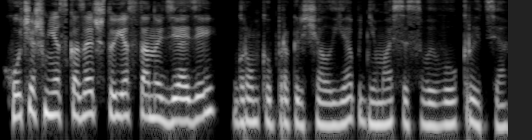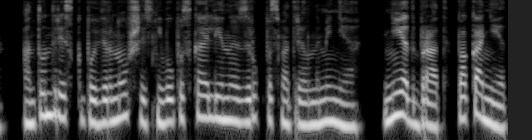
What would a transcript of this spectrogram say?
«Хочешь мне сказать, что я стану дядей?» — громко прокричал я, поднимаясь из своего укрытия. Антон, резко повернувшись, не выпуская Лину из рук, посмотрел на меня. «Нет, брат, пока нет.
